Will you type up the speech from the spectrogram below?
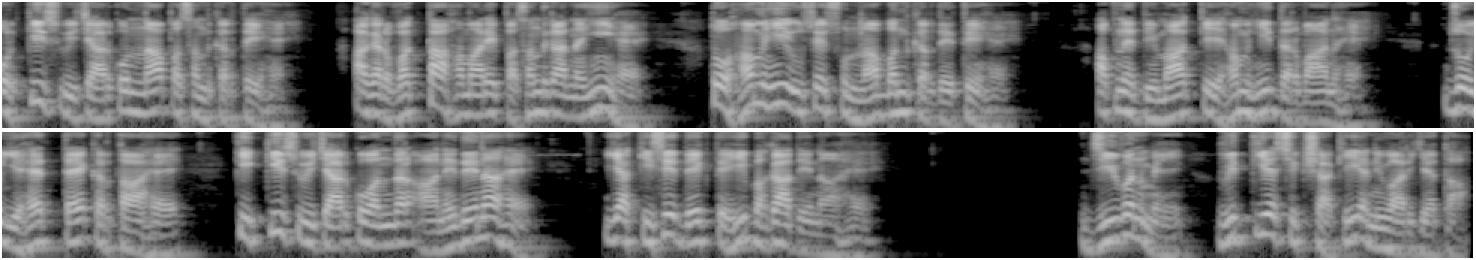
और किस विचार को नापसंद करते हैं। अगर वक्ता हमारे पसंद का नहीं है तो हम ही उसे सुनना बंद कर देते हैं। अपने दिमाग के हम ही दरबान हैं, जो यह तय करता है कि किस विचार को अंदर आने देना है या किसे देखते ही भगा देना है। जीवन में वित्तीय शिक्षा की अनिवार्यता।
